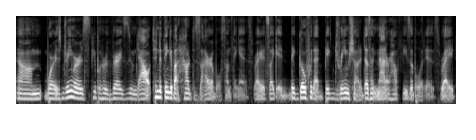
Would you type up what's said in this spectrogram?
Um, whereas dreamers, people who are very zoomed out, tend to think about how desirable something is, right? It's like it, they go for that big dream shot. It doesn't matter how feasible it is, right?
